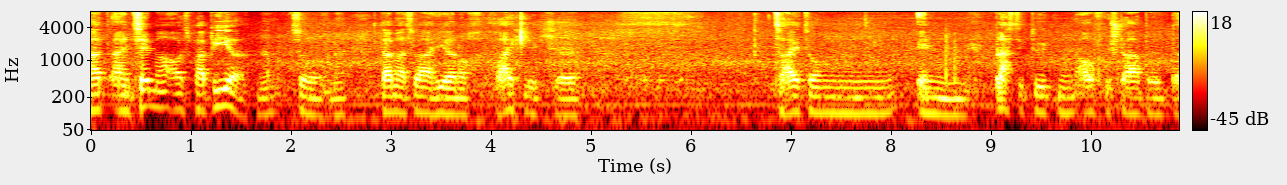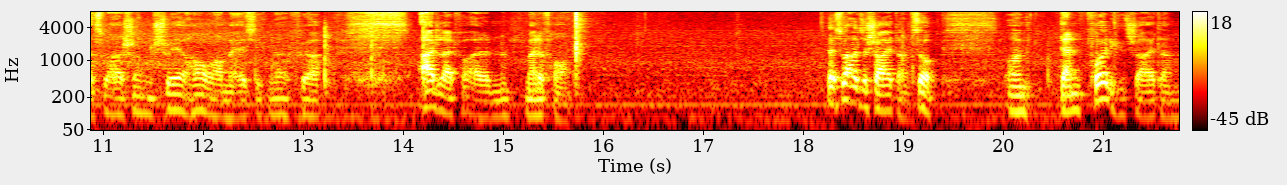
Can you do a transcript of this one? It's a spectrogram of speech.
hat ein Zimmer aus Papier. Ne, so, ne. Damals war hier noch reichlich äh, Zeitungen in Plastiktüten aufgestapelt. Das war schon schwer horrormäßig ne, für Adelheid vor allem, ne, meine Frau. Das war also Scheitern. So. Und dann fröhliches Scheitern.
